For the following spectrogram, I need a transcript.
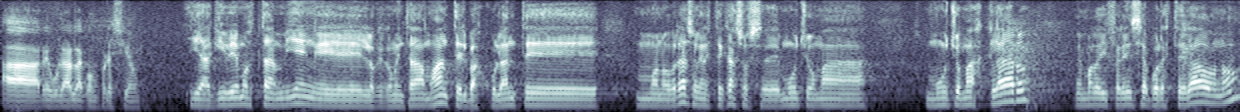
a regular la compresión. Y aquí vemos también eh, lo que comentábamos antes, el basculante monobrazo, que en este caso se ve mucho más, mucho más claro. Vemos la diferencia por este lado, ¿no?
